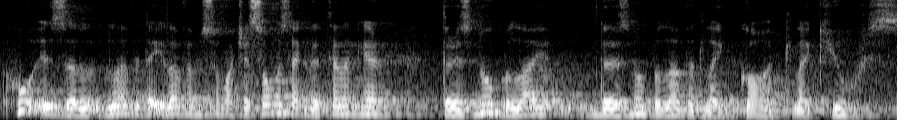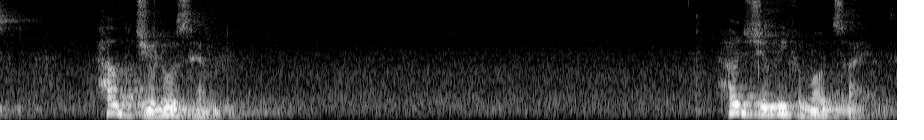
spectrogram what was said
who is the beloved that you love him so much? It's almost like they're telling her, there is no beloved, there is no beloved like God, like yours. How did you lose him? How did you leave him outside?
